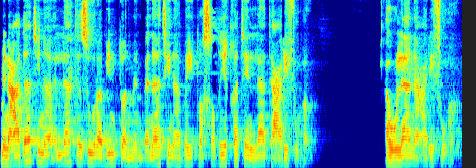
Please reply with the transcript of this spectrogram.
من عاداتنا ألا تزور بنت من بناتنا بيت صديقة لا تعرفها أو لا نعرفها.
